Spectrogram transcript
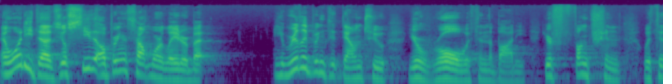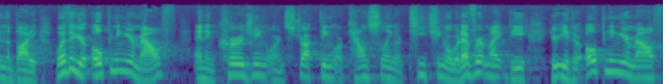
And what he does, you'll see that I'll bring this out more later, but he really brings it down to your role within the body, your function within the body. Whether you're opening your mouth and encouraging or instructing or counseling or teaching or whatever it might be, you're either opening your mouth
